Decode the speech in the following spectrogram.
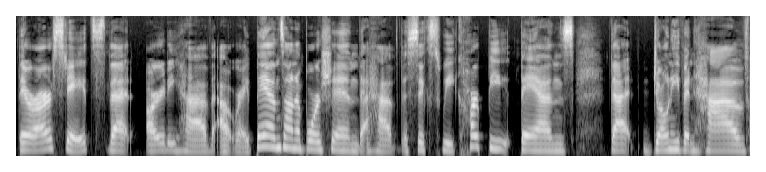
there are states that already have outright bans on abortion, that have the six week heartbeat bans, that don't even have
